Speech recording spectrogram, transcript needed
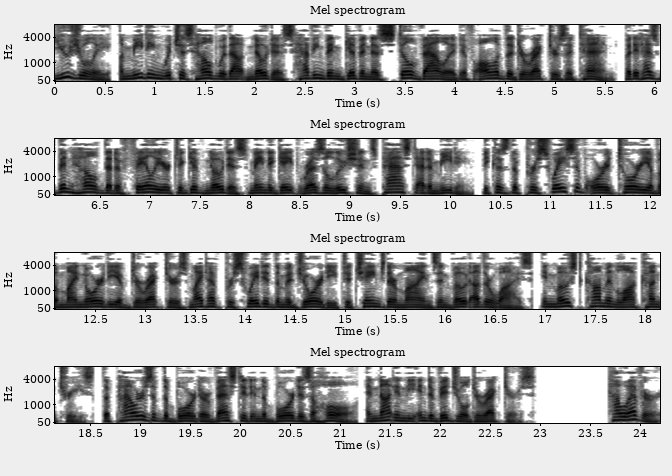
Usually, a meeting which is held without notice having been given is still valid if all of the directors attend, but it has been held that a failure to give notice may negate resolutions passed at a meeting, because the persuasive oratory of a minority of directors might have persuaded the majority to change their minds and vote otherwise. In most common law countries, the powers of the board are vested in the board as a whole, and not in the individual directors. However,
